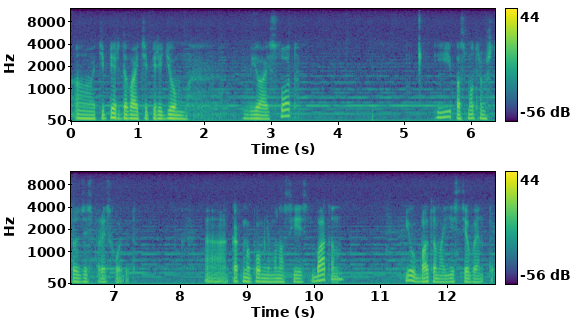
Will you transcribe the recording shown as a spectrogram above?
А, теперь давайте перейдем в UI слот и посмотрим, что здесь происходит. А, как мы помним, у нас есть button и у баттона есть ивенты.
